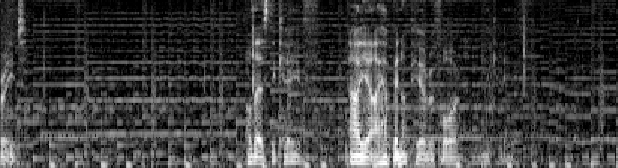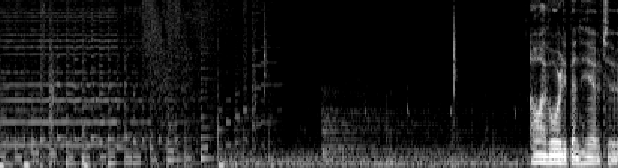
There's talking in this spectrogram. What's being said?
Great. Oh, there's the cave. Ah, yeah, I have been up here before. In the cave. Oh, I've already been here too.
